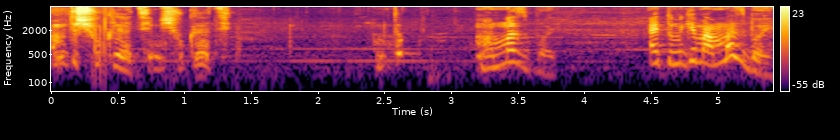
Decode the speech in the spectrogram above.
আমি তো সুখে আছি, আমি সুখে আছি। আমি তো মাম্মাস বয় আই, তুমি কি মাম্মাস বয়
